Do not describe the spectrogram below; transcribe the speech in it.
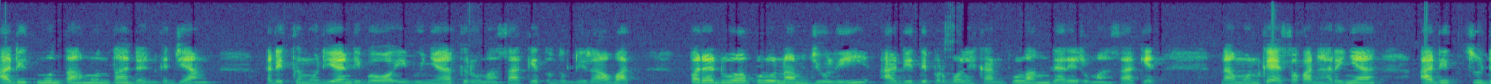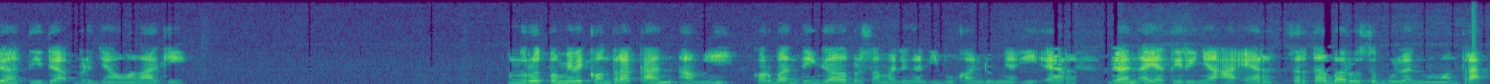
Adit muntah-muntah dan kejang. Adit kemudian dibawa ibunya ke rumah sakit untuk dirawat. Pada 26 Juli, Adit diperbolehkan pulang dari rumah sakit. Namun keesokan harinya, Adit sudah tidak bernyawa lagi. Menurut pemilik kontrakan, Ami, korban tinggal bersama dengan ibu kandungnya IR dan ayah tirinya AR, serta baru sebulan mengontrak.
